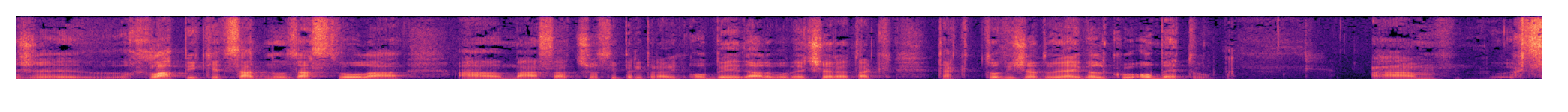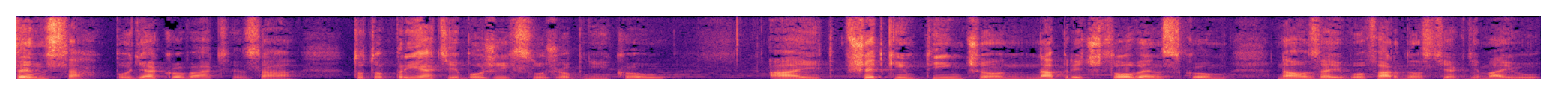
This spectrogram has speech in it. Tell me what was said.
že chlapi, keď sadnú za stôl a, a má sa čo si pripraviť obed alebo večera, tak, tak to vyžaduje aj veľkú obetu. A chcem sa poďakovať za toto prijatie Božích služobníkov aj všetkým tým, čo naprieč Slovenskom naozaj vo farnostiach, kde majú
